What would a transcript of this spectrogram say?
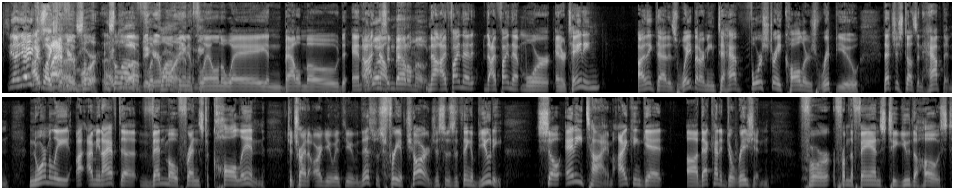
See, yeah. I'd just like to hear more. There's I'd a lot love of to hear flip more, flopping and flailing away and battle mode. And I was now- in battle mode. Now I find that I find that more entertaining. I think that is way better. I mean, to have four straight callers rip you, that just doesn't happen. Normally, I, I mean, I have to Venmo friends to call in to try to argue with you. This was free of charge. This was a thing of beauty. So anytime I can get uh, that kind of derision for from the fans to you, the host,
